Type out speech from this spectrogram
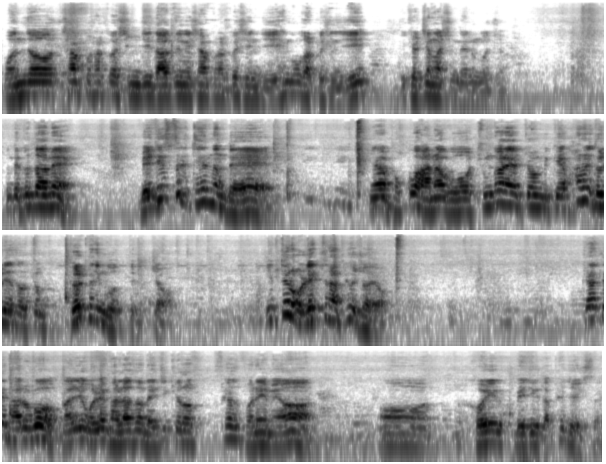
먼저 샴푸를 할 것인지 나중에 샴푸를 할 것인지 행복할 것인지 결정하시면 되는 거죠. 근데 그 다음에 매직 스트리트 했는데 그냥 복구 안 하고 중간에 좀 이렇게 환을 돌려서 좀 덜 펴진 것들 있죠. 이때는 올렉트나 펴줘요. 케라틴 바르고 말려 원래 발라서 매직기로 펴서 보내면 어 거의 매직이 다 펴져 있어요.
